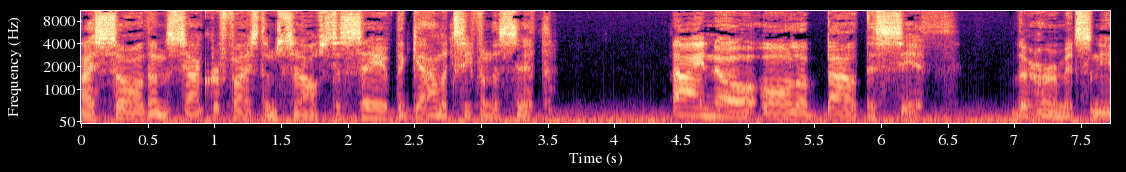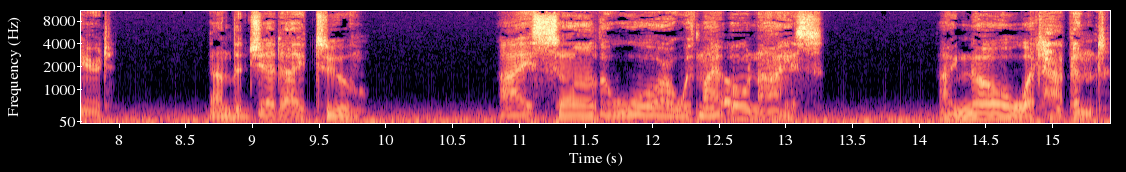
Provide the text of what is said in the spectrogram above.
I saw them sacrifice themselves to save the galaxy from the Sith. I know all about the Sith, the hermit sneered. And the Jedi, too. I saw the war with my own eyes. I know what happened.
